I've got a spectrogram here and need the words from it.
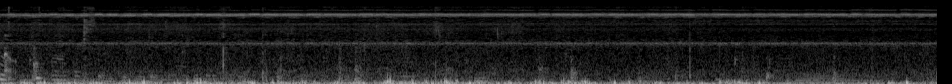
No.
